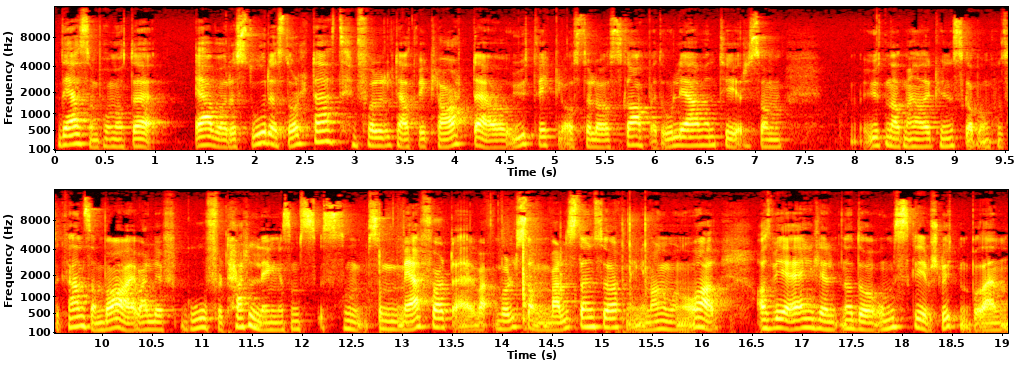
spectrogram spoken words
det som på en måte er vår store stolthet i forhold til at vi klarte å utvikle oss til å skape et oljeeventyr som uten at man hadde kunnskap om konsekvensene, var en veldig god fortelling som, som, som medførte en voldsom velstandsøkning i mange mange år. At vi er egentlig nødt til å omskrive slutten på den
